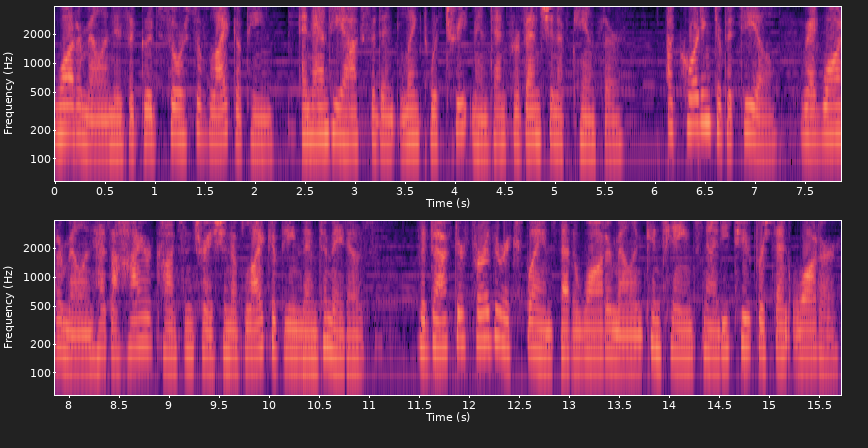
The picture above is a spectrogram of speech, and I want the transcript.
Watermelon is a good source of lycopene, an antioxidant linked with treatment and prevention of cancer. According to Patil, red watermelon has a higher concentration of lycopene than tomatoes. The doctor further explains that a watermelon contains 92% water,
